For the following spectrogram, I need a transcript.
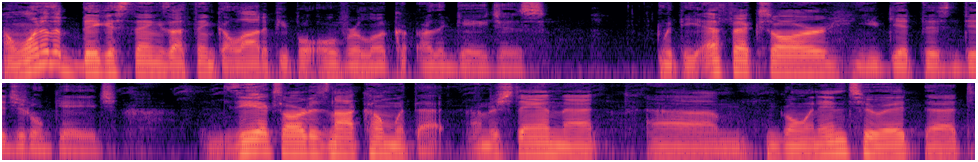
And one of the biggest things I think a lot of people overlook are the gauges. With the FXR, you get this digital gauge. ZXR does not come with that. Understand that um, going into it, that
